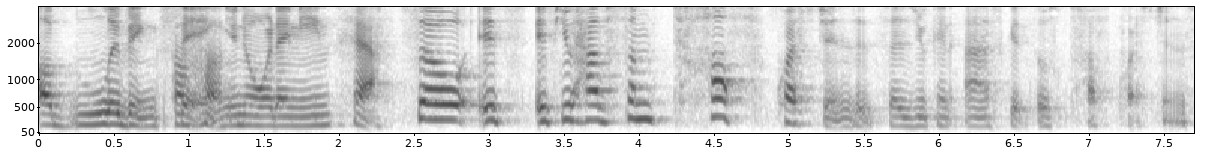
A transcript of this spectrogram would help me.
a living thing, Uh-huh. you know what I mean? Yeah. So it's if you have some tough questions, it says you can ask it those tough questions.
